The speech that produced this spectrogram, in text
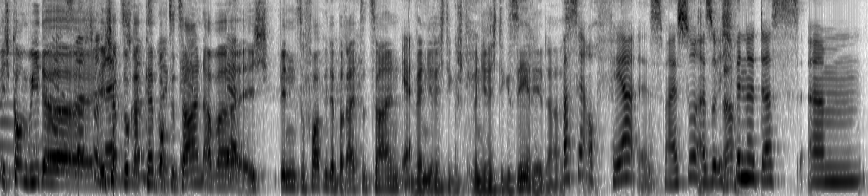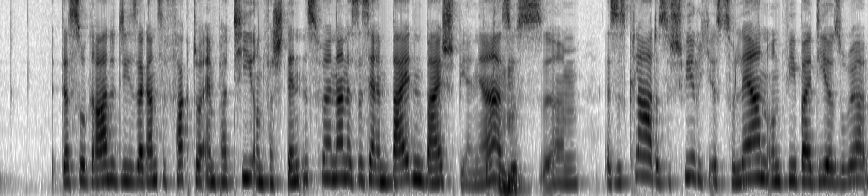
ich komme Mhm. das wieder. Ich habe gerade schon keinen Bock zu zahlen, ja. aber Ja. ich bin sofort wieder bereit zu zahlen, Ja. wenn, die richtige, wenn die richtige Serie da ist. Was ja auch fair ist, weißt du? Also ich finde, dass ähm, dass so gerade dieser ganze Faktor Empathie und Verständnis füreinander, es ist ja in beiden Beispielen, ja, also Mhm. es, ähm, es ist klar, dass es schwierig ist zu lernen und wie bei dir so, ja,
